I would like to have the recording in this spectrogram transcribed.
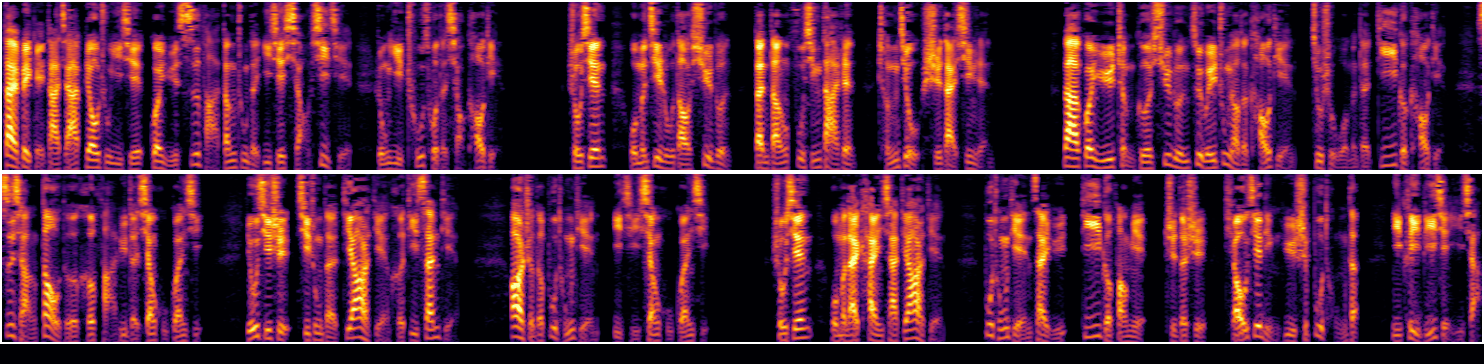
带背给大家标注一些关于司法当中的一些小细节，容易出错的小考点。首先，我们进入到绪论，担当复兴大任，成就时代新人。那关于整个绪论最为重要的考点，就是我们的第一个考点：思想道德和法律的相互关系，尤其是其中的第二点和第三点，二者的不同点以及相互关系。首先，我们来看一下第二点，不同点在于第一个方面指的是调节领域是不同的，你可以理解一下，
